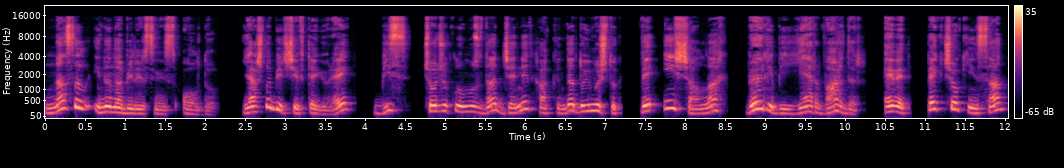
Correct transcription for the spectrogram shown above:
nasıl inanabilirsiniz oldu. Yaşlı bir çifte göre biz çocukluğumuzda cennet hakkında duymuştuk ve inşallah böyle bir yer vardır. Evet pek çok insan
